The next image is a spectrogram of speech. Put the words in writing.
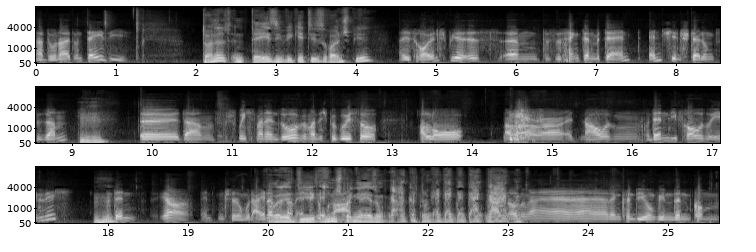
Na, Donald und Daisy. Donald und Daisy, wie geht dieses Rollenspiel? Also das Rollenspiel ist, ähm, das, das hängt dann mit der Ent Entchenstellung zusammen. Mhm. Äh, da spricht man dann so, wenn man sich begrüßt, so, hallo, hallo, Entenhausen. Und dann die Frau so ähnlich. Mhm. Und dann, ja, Entenstellung. Und einer Aber wird am die Ende Enden springen ja eher so. Ja, genau so, äh, dann können die irgendwie, dann kommen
